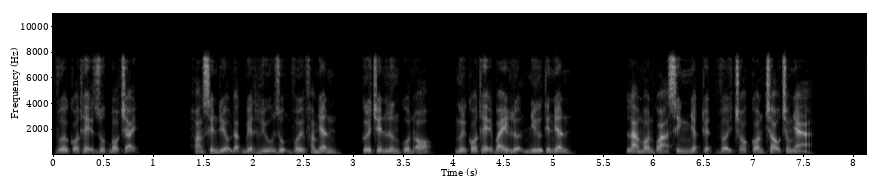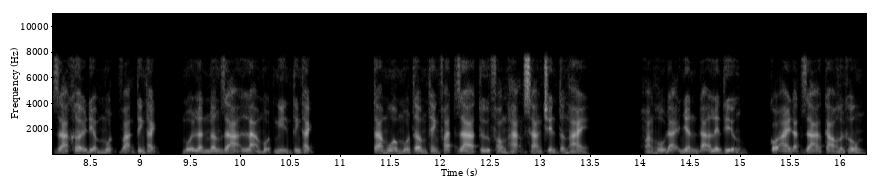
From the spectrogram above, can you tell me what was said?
vừa có thể giúp bỏ chạy hoàng xin điệu đặc biệt hữu dụng với phạm nhân, cưới trên lưng của nó, ngươi có thể bay lượn như tiên nhân. Là món quà sinh nhật tuyệt vời cho con cháu trong nhà. Giá khởi điểm một vạn tinh thạch, mỗi lần nâng giá là một nghìn tinh thạch. Ta mua một âm thanh phát ra từ phòng hạng sang trên tầng hai. Hoàng hồ đại nhân đã lên tiếng, có ai đặt giá cao hơn không?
